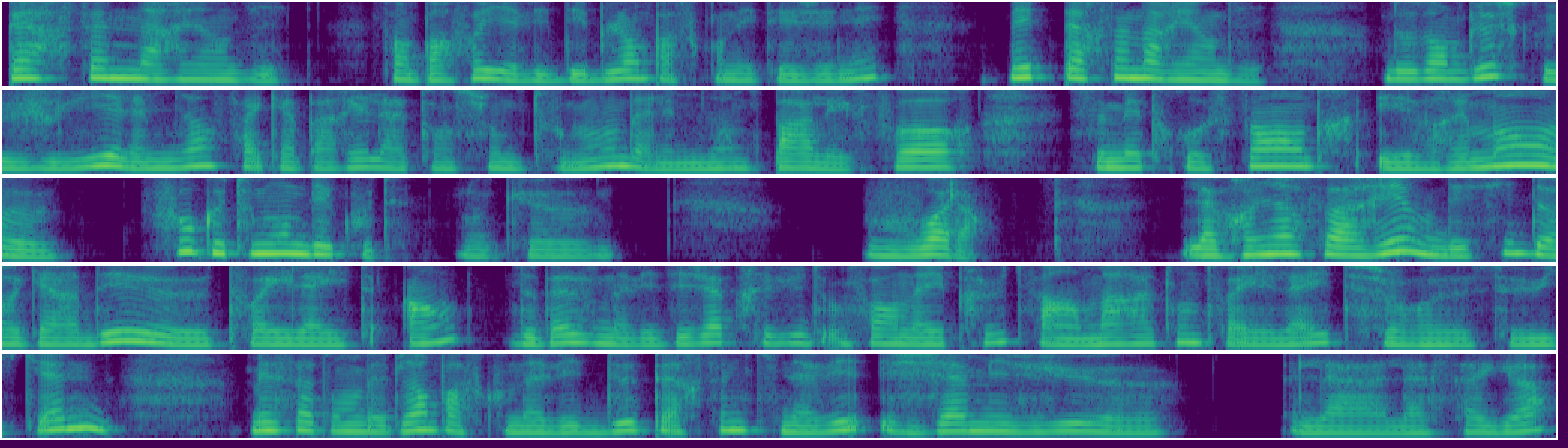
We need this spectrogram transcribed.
personne n'a rien dit. Enfin, parfois, il y avait des blancs parce qu'on était gênés, mais personne n'a rien dit. D'autant plus que Julie, elle aime bien s'accaparer l'attention de tout le monde, elle aime bien parler fort, se mettre au centre et vraiment, heu, faut que tout le monde l'écoute. Donc, heu, voilà. La première soirée, on décide de regarder, heu, Twilight 1. De base, on avait déjà prévu d enfin, on avait prévu de faire un marathon Twilight sur, heu, ce week-end, mais ça tombait bien parce qu'on avait 2 personnes qui n'avaient jamais vu, heu, la saga.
